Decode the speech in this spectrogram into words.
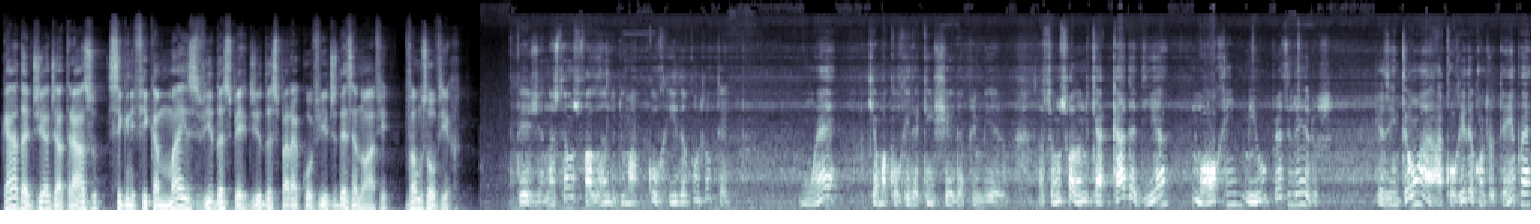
cada dia de atraso significa mais vidas perdidas para a Covid-19. Vamos ouvir. Veja, nós estamos falando de uma corrida contra o tempo. Não é que é uma corrida quem chega primeiro. Nós estamos falando que a cada dia morrem mil brasileiros. Quer dizer, então a, a corrida contra o tempo é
